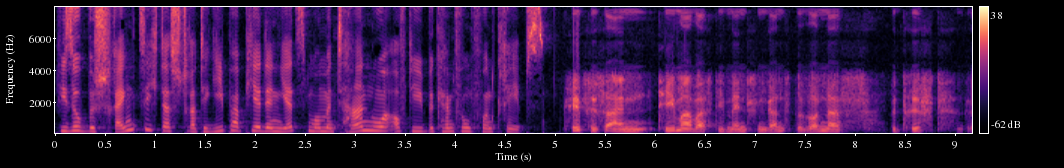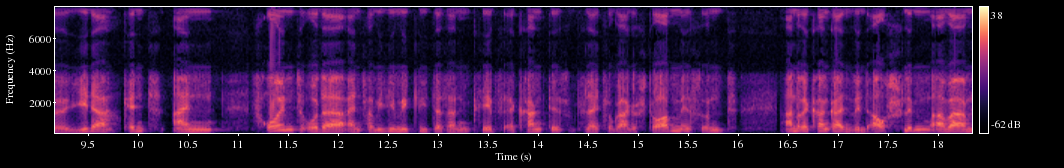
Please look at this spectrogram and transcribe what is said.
Wieso beschränkt sich das Strategiepapier denn jetzt momentan nur auf die Bekämpfung von Krebs? Krebs ist ein Thema, was die Menschen ganz besonders betrifft. Äh, jeder kennt einen Freund oder ein Familienmitglied, das an Krebs erkrankt ist vielleicht sogar gestorben ist. Und andere Krankheiten sind auch schlimm, aber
